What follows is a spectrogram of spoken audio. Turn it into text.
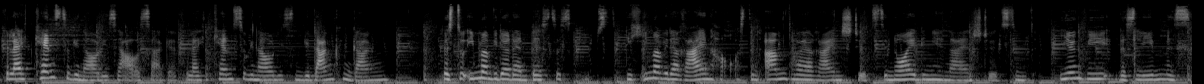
Vielleicht kennst du genau diese Aussage, vielleicht kennst du genau diesen Gedankengang, dass du immer wieder dein Bestes gibst, dich immer wieder reinhaust, in Abenteuer reinstürzt, in neue Dinge hineinstürzt und irgendwie das Leben ist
